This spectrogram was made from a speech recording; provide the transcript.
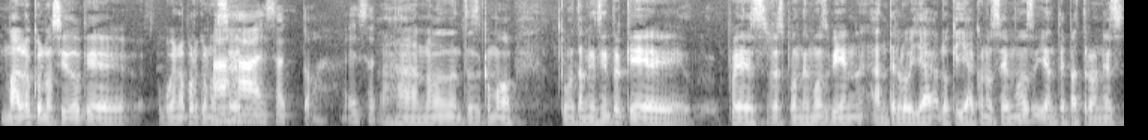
malo conocido que bueno por conocer? Ajá, exacto, exacto. Ajá, ¿no? Entonces como, como también siento que pues respondemos bien ante lo ya, lo que ya conocemos y ante patrones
